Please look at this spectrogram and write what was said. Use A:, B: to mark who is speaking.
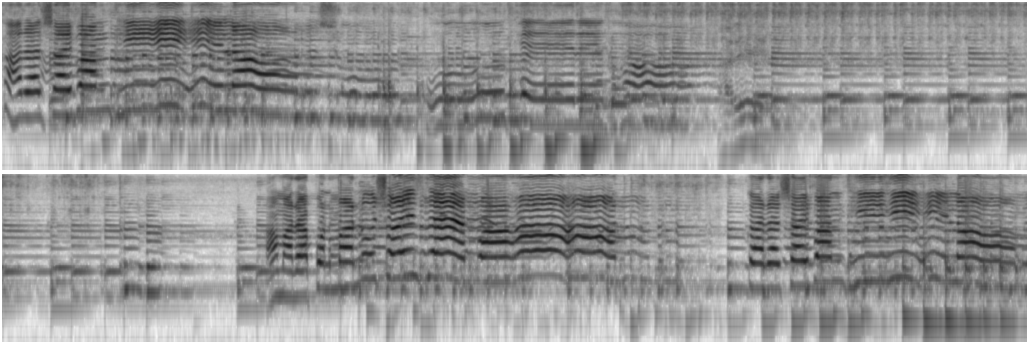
A: খারা
B: সাহেবান
A: আমার আপন মানুষ হয়েছে পাহাড়। কারা সাহেবান ধিলাম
